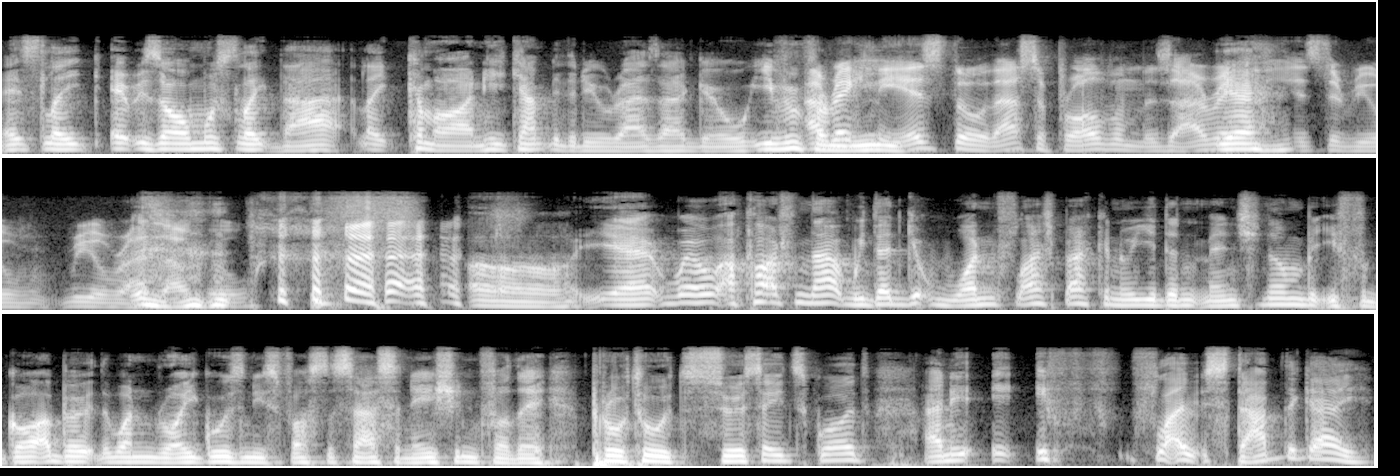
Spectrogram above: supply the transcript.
it's like it was almost like that. Like, come on, he can't be the real Ra's al Ghul, even I for reckon me. he is though. That's the problem. Is I reckon Yeah. he is the real, real Ra's al Ghul. Oh yeah, well, apart from that, we did get one flashback. I know you didn't mention him, but you forgot about the one Roy goes in his first assassination for the Proto Suicide Squad, and he he, he flat out stabbed the guy.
